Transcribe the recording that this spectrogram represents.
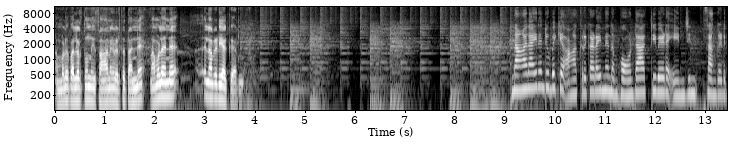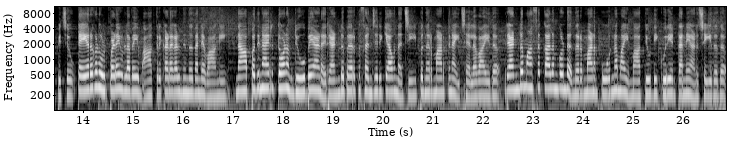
നമ്മൾ പലയിടത്തുനിന്ന് ഈ സാധനങ്ങൾ എടുത്ത് തന്നെ നമ്മൾ തന്നെ എല്ലാം റെഡിയാക്കുകയായിരുന്നു. നാലായിരം രൂപയ്ക്ക് ആക്രിക്കടയിൽ നിന്നും ഹോണ്ട ആക്ടിവയുടെ എഞ്ചിൻ സംഘടിപ്പിച്ചു. ടയറുകൾ ഉൾപ്പെടെയുള്ളവയും ആക്രിക്കടകളിൽ നിന്ന് തന്നെ വാങ്ങി. നാൽപ്പതിനായിരത്തോളം രൂപയാണ് രണ്ടു പേർക്ക് സഞ്ചരിക്കാവുന്ന ജീപ്പ് നിർമ്മാണത്തിനായി ചെലവായത്. രണ്ട് മാസക്കാലം കൊണ്ട് നിർമ്മാണം പൂർണമായി മാത്യു ഡി കുര്യൻ തന്നെയാണ് ചെയ്തത്.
